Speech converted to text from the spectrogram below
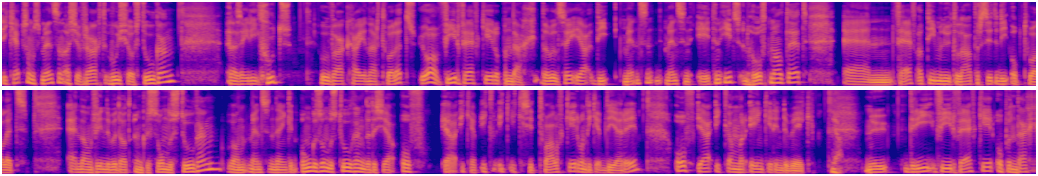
Ik heb soms mensen, als je vraagt hoe is jouw stoelgang? En dan zeggen die goed. Hoe vaak ga je naar het toilet? Ja, vier, vijf keer op een dag. Dat wil zeggen, ja, die mensen, mensen eten iets, een hoofdmaaltijd. En vijf à tien minuten later zitten die op het toilet. En dan vinden we dat een gezonde stoelgang. Want mensen denken, ongezonde stoelgang, dat is ja, of ja, ik, heb, ik, ik, ik zit twaalf keer, want ik heb diarree. Of ja, ik kan maar één keer in de week. Ja. Nu, drie, vier, vijf keer op een dag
